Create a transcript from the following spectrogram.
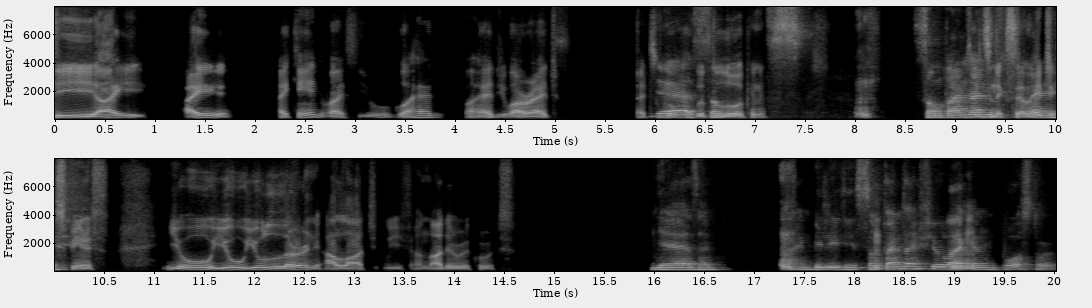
uh, I, I, I can advise you. Go ahead, go ahead. You are right. That's yeah, good, good some, looking. Sometimes it's I'm, an excellent I, experience. You, you, you learn a lot with another recruit. Yes, I, I believe this. Sometimes I feel like mm-hmm. an impostor,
